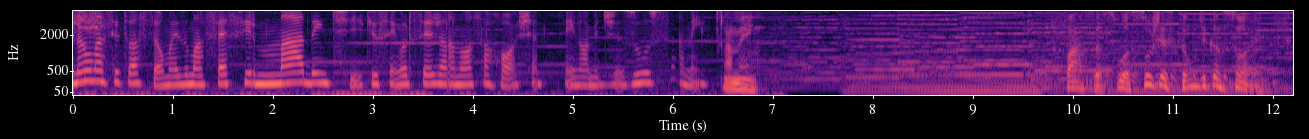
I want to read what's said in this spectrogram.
Não na situação, mas uma fé firmada em Ti. Que o Senhor seja a nossa rocha. Em nome de Jesus, amém. Amém. Faça sua sugestão de canções.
